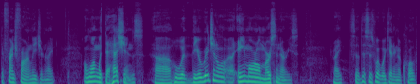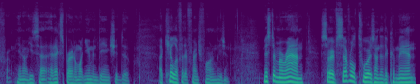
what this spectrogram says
the French Foreign Legion, right? Along with the Hessians, uh, who were the original uh, amoral mercenaries, right? So this is what we're getting a quote from. You know, he's uh, an expert on what human beings should do, a killer for the French Foreign Legion. Mr. Maram served several tours under the command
